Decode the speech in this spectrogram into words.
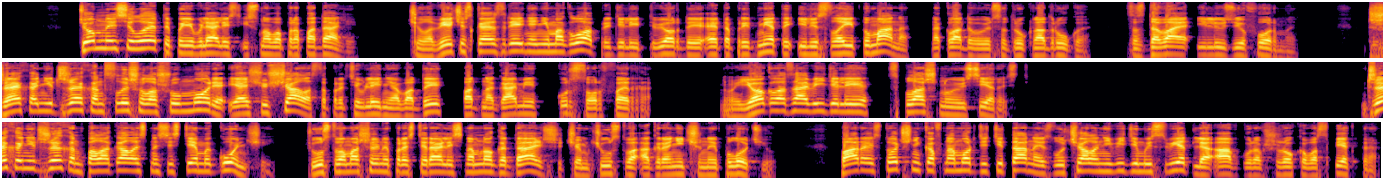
Темные силуэты появлялись и снова пропадали. Человеческое зрение не могло определить, твердые это предметы или слои тумана накладываются друг на друга, создавая иллюзию формы. Джехани Джехан слышала шум моря и ощущала сопротивление воды под ногами курсор Ферра. Но ее глаза видели сплошную серость. Джехани Джехан полагалась на системы гончей. Чувства машины простирались намного дальше, чем чувства, ограниченные плотью. Пара источников на морде Титана излучала невидимый свет для авгуров широкого спектра.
